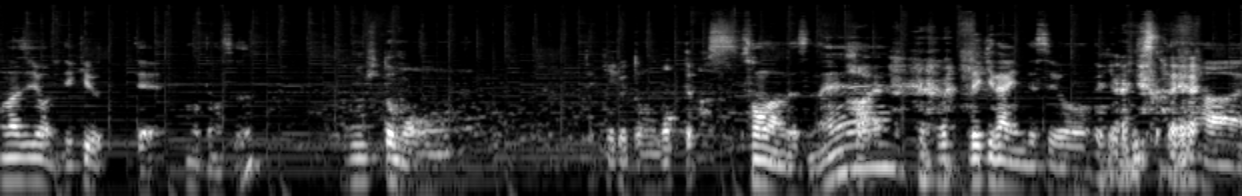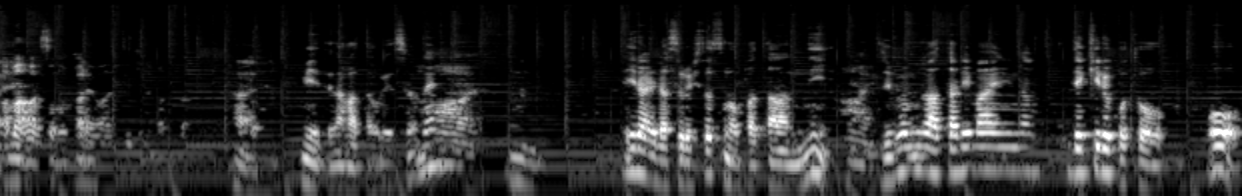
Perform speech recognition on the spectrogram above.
同じようにできるって思ってます？この人もできると思ってます。そうなんですね。は できないんですよ。できないんですかね。あはまあ、その彼はできなかっい。はい。見えてなかったわけですよた。ね。はうん。イライラする一つのパターンに、い。はい。自分が当たり前になできることを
